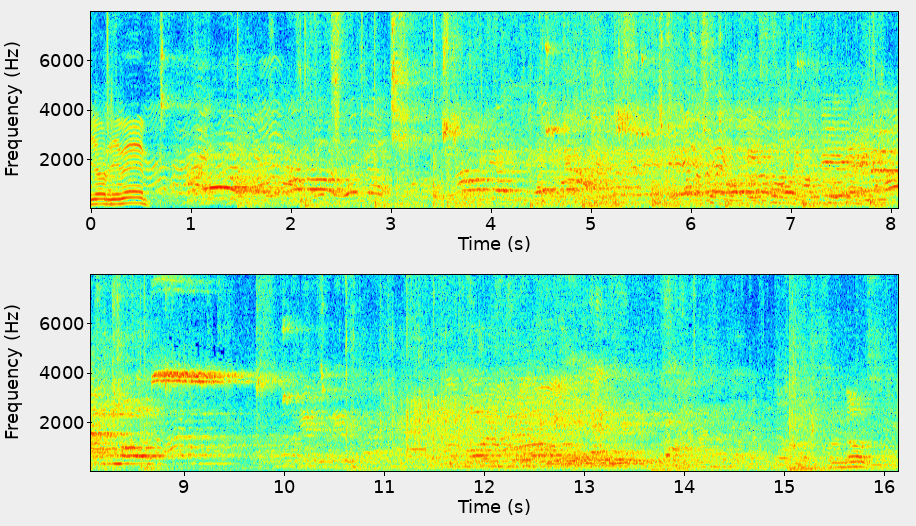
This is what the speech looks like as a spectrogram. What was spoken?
Jordi, ven. com nós.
